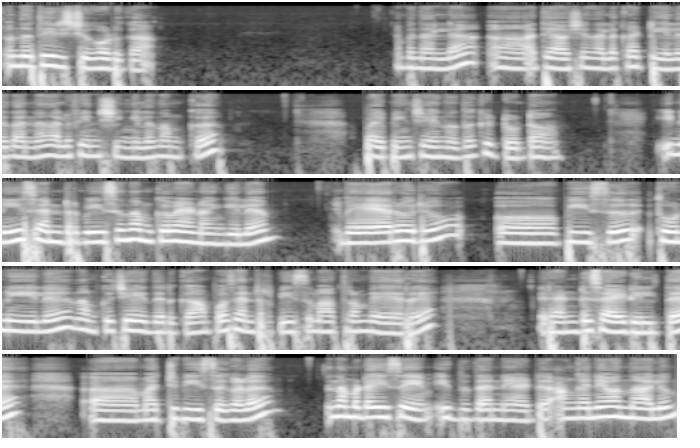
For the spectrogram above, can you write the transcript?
ഒന്ന് തിരിച്ചു കൊടുക്കുക അപ്പോൾ നല്ല അത്യാവശ്യം നല്ല കട്ടിയിൽ തന്നെ നല്ല ഫിനിഷിങ്ങിൽ നമുക്ക് പൈപ്പിംഗ് ചെയ്യുന്നത് കിട്ടും കേട്ടോ ഇനി സെന്റർ പീസ് നമുക്ക് വേണമെങ്കിൽ വേറൊരു പീസ് തുണിയിൽ നമുക്ക് ചെയ്തെടുക്കാം. അപ്പോൾ സെന്റർ പീസ് മാത്രം വേറെ രണ്ട് സൈഡിലത്തെ മറ്റു പീസുകൾ നമ്മുടെ ഈ സെയിം ഇത് തന്നെയായിട്ട്. അങ്ങനെ വന്നാലും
